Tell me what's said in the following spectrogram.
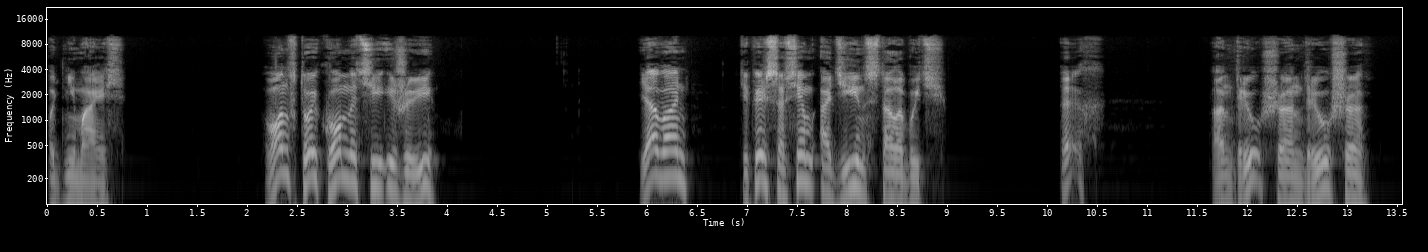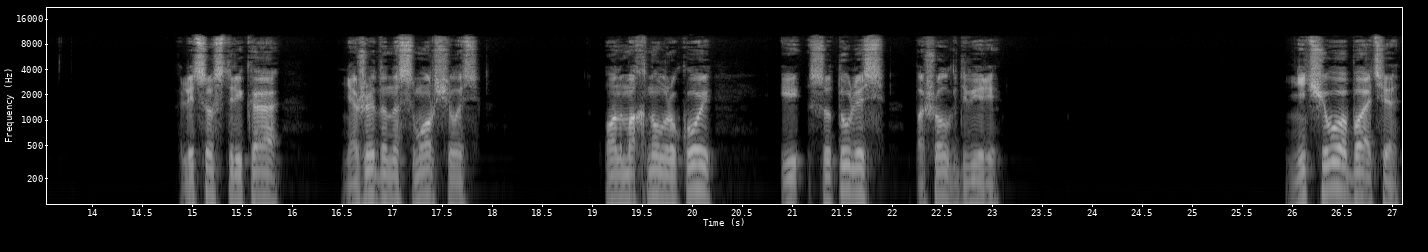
поднимаясь. «Вон в той комнате и живи». «Я, Вань, теперь совсем один, стало быть». Эх, Андрюша, Андрюша! Лицо старика неожиданно сморщилось. Он махнул рукой и, сутулясь, пошел к двери. «Ничего, батя!»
